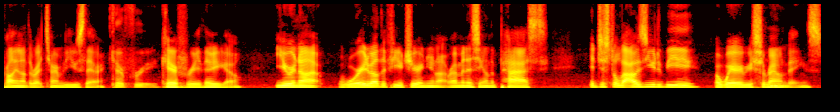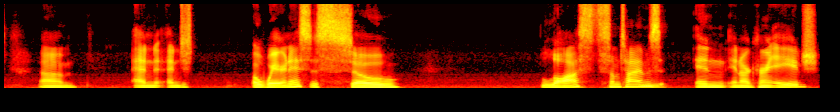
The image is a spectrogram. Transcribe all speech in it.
probably not the right term to use there. carefree. Carefree. There you go. You are not worried about the future, and you're not reminiscing on the past. It just allows you to be aware of your surroundings, um, and and just awareness is so lost sometimes Mm. in in our current age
